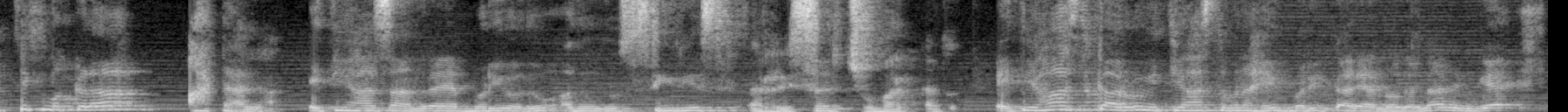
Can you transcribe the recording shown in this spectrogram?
ಚಿಕ್ಕ ಮಕ್ಕಳ ಆಟ ಅಲ್ಲ. ಇತಿಹಾಸ ಅಂದ್ರೆ ಬರೆಯೋದು ಅದೊಂದು ಸೀರಿಯಸ್ ರಿಸರ್ಚ್ ವರ್ಕ್ ಅದು. ಇತಿಹಾಸಕಾರರು ಇತಿಹಾಸವನ್ನ ಹೇಗೆ ಬರೀತಾರೆ ಅನ್ನೋದನ್ನ ನಿಮ್ಗೆ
